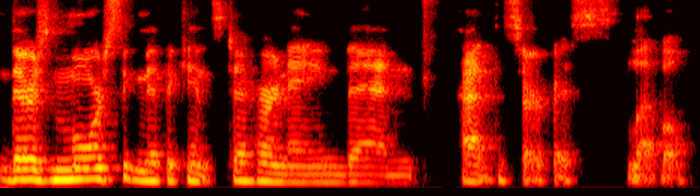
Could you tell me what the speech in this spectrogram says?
There's more significance to her name than at the surface level.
